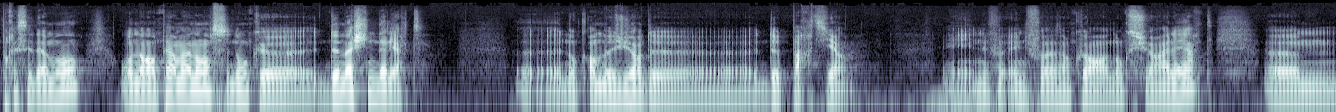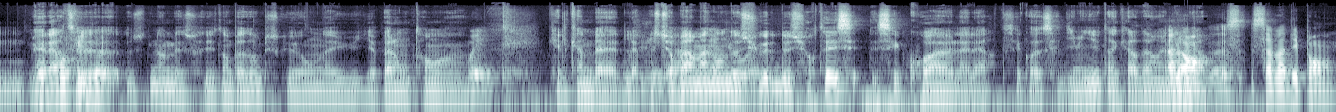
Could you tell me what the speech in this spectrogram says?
précédemment, on a en permanence donc, euh, deux machines d'alerte, donc en mesure de, de partir et une fois, encore donc sur alerte. Euh, mais alerte euh, Non, mais soit dit en passant, puisqu'on a eu il n'y a pas longtemps euh, quelqu'un de la, de la posture permanente de, de, sûreté, c'est quoi l'alerte? C'est quoi C'est 10 minutes, un quart d'heure Alors, ça va dépendre.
